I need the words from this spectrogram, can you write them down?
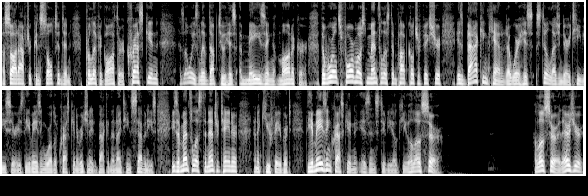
a sought after consultant, and prolific author, Kreskin has always lived up to his amazing moniker. The world's foremost mentalist and pop culture fixture is back in Canada, where his still legendary TV series, The Amazing World of Kreskin, originated back in the 1970s. He's a mentalist, an entertainer, and a Q favorite. The Amazing Kreskin is in studio Q. Hello, sir. Hello, sir. There's your.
